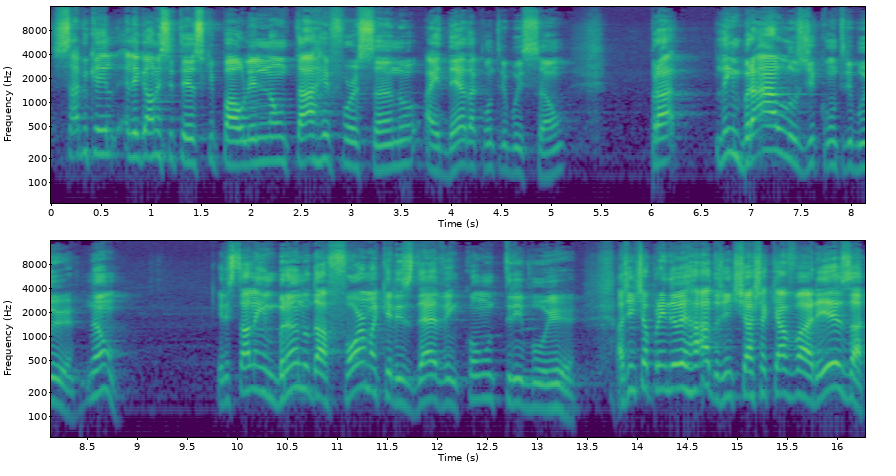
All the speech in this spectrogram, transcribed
Sabe o que é legal nesse texto? Que Paulo ele não está reforçando a ideia da contribuição para lembrá-los de contribuir. Não. Ele está lembrando da forma que eles devem contribuir. A gente aprendeu errado, a gente acha que avareza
